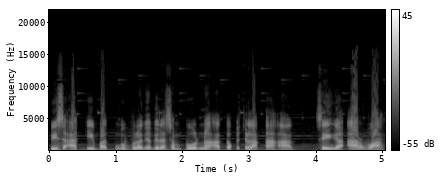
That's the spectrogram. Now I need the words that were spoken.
Bisa akibat penguburan yang tidak sempurna atau kecelakaan. Sehingga arwah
